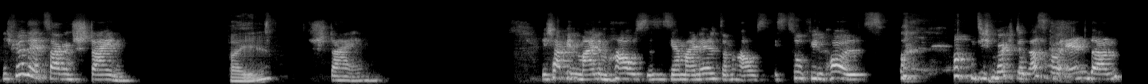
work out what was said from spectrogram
Ich würde jetzt sagen Stein. Weil? Stein. Ich habe in meinem Haus, das ist ja mein Elternhaus, ist so viel Holz und ich möchte das verändern.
